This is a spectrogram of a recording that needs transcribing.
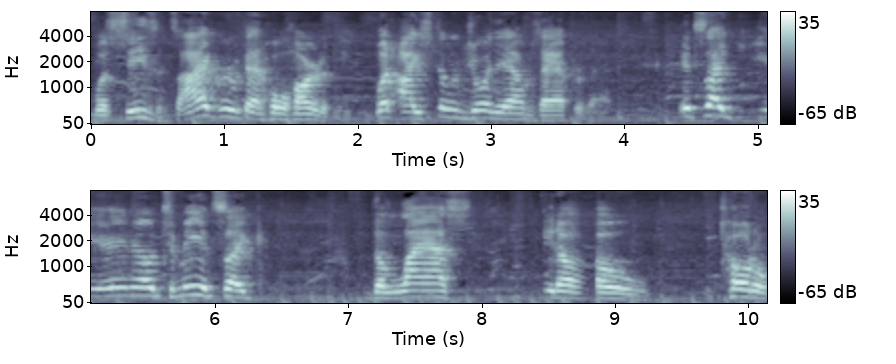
was Seasons. I agree with that wholeheartedly. But I still enjoy the albums after that. It's like you know, to me, it's like the last you know total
